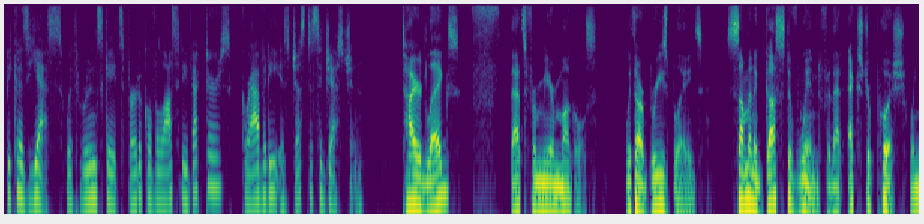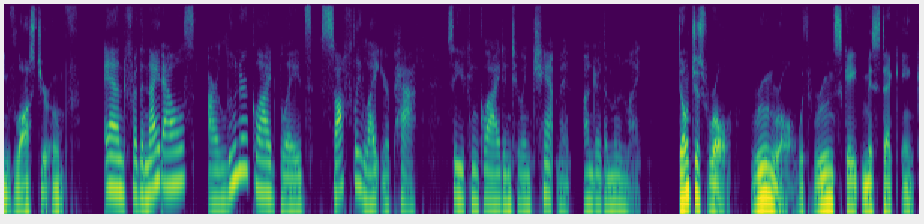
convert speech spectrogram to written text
Because, yes, with RuneSkate's vertical velocity vectors, gravity is just a suggestion. Tired legs? That's for mere muggles. With our breeze blades, summon a gust of wind for that extra push when you've lost your oomph. And for the night owls, our lunar glide blades softly light your path so you can glide into enchantment under the moonlight. Don't just roll, rune roll with RuneSkate Mystec Inc.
